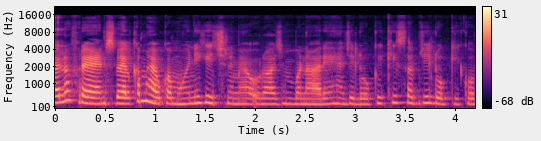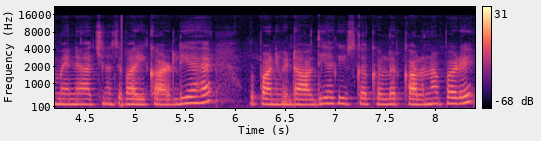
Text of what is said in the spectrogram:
हेलो फ्रेंड्स वेलकम है आपका मोहिनी किचन में और आज हम बना रहे हैं जी लौकी की सब्ज़ी। लौकी को मैंने अच्छी से बारीक काट लिया है और पानी में डाल दिया कि उसका कलर काला ना पड़े।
